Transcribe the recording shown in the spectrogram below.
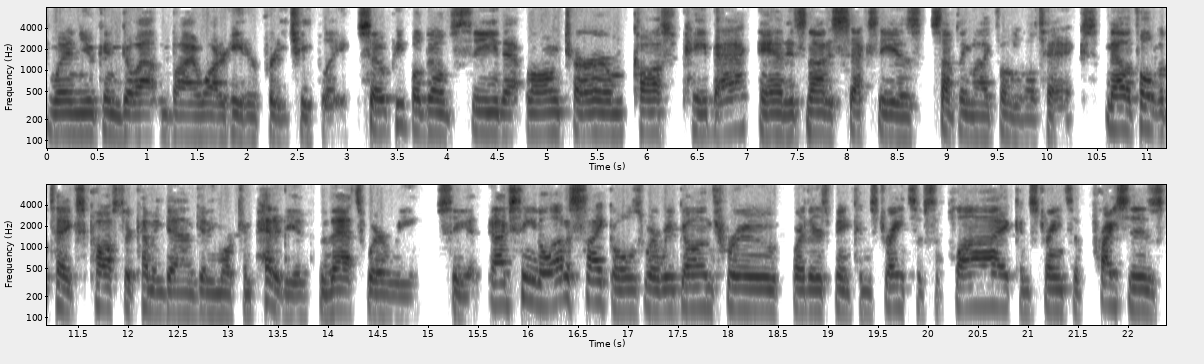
when you can go out and buy a water heater pretty cheaply. So people don't see that long-term cost payback and it's not as sexy as something like photovoltaics. Now the photovoltaics costs are coming down, getting more competitive. That's where we see it. I've seen a lot of cycles where we've gone through where there's been constraints of supply, constraints of prices,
